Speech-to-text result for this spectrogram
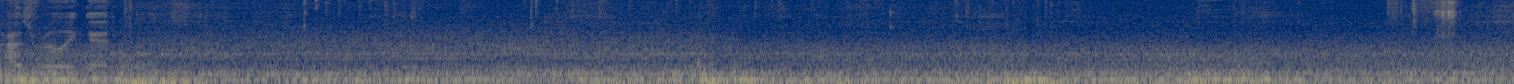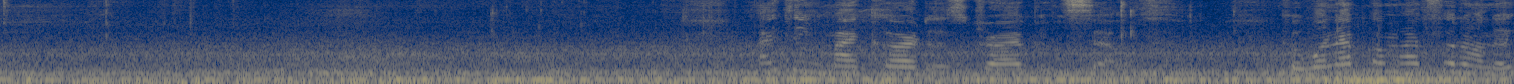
That was really good. I think my car does drive itself. Cause when I put my foot on the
